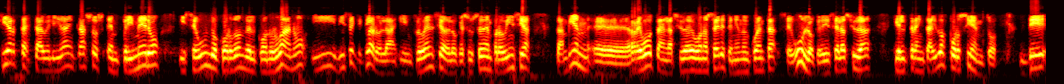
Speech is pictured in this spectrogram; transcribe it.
cierta estabilidad en casos en primero y segundo cordón del conurbano y dice que, claro, la influencia de lo que sucede en provincia también eh, rebota en la ciudad de Buenos Aires, teniendo en cuenta, según lo que dice la ciudad, que el 32% de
